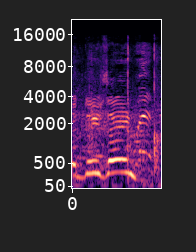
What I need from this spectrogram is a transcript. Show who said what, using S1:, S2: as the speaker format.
S1: Good news, Zane.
